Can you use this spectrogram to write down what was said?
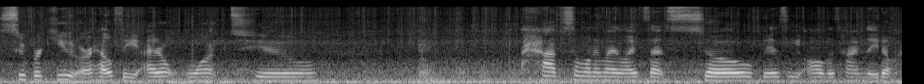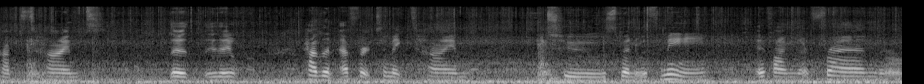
super cute or healthy. I don't want to have someone in my life that's so busy all the time they don't have time to they they don't have an effort to make time to spend with me if I'm their friend or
